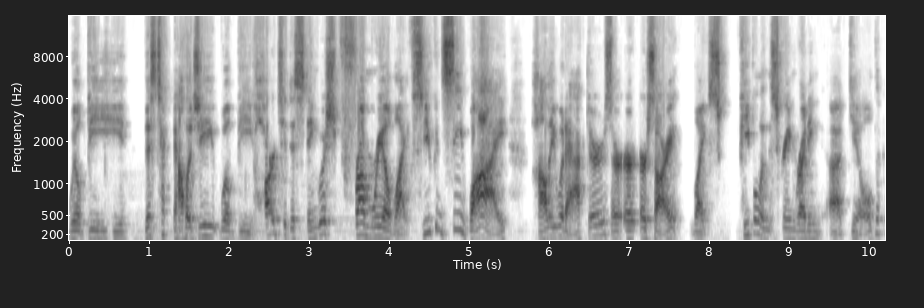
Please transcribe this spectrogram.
will be this technology will be hard to distinguish from real life. So you can see why Hollywood actors, or, or, or sorry, like people in the screenwriting uh, guild,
